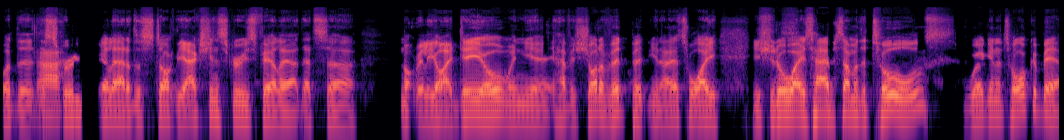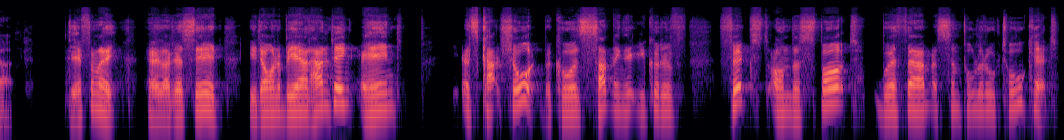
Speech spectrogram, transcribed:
what the, nah. the screws fell out of the stock. The action screws fell out. That's uh, not really ideal when you have a shot of it, but you know that's why you should always have some of the tools we're going to talk about. Definitely, as I just said, you don't want to be out hunting, and it's cut short because something that you could have fixed on the spot with um, a simple little toolkit.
